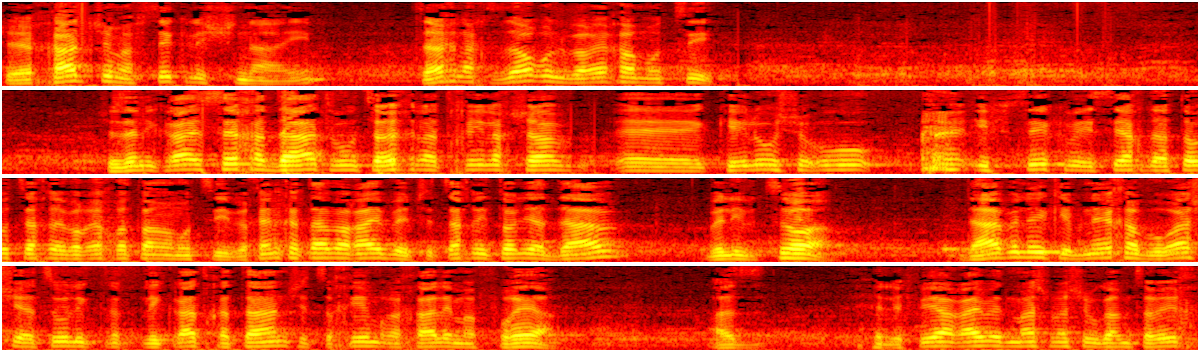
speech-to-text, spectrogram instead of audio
שאחד שמפסיק לשניים, צריך לחזור ולברך המוציא. שזה נקרא היסח הדעת, והוא צריך להתחיל עכשיו, אה, כאילו שהוא הפסיק והסיח דעתו, הוא צריך לברך עוד פעם המוציא. וכן כתב הרייבד שצריך ליטול ידיו ולבצוע. דאבלי כבני חבורה שיצאו לקראת חתן שצריכים ברכה למפרע. אז לפי הרייבד משמע שהוא גם צריך,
